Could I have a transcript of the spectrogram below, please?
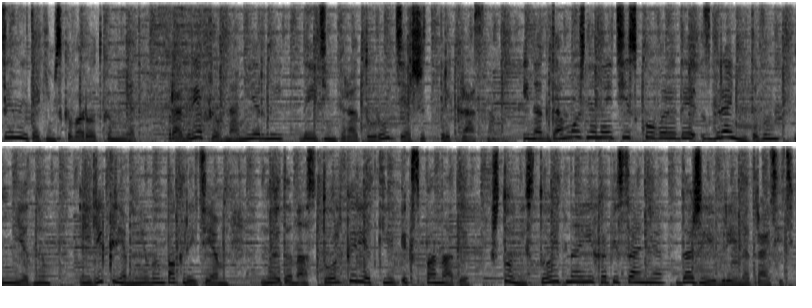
цены таким сковородкам нет. Прогрев равномерный, да и температуру держит прекрасно. Иногда можно найти сковороды с гранитовым, медным или кремниевым покрытием. Но это настолько редкие экспонаты, что не стоит на их описание даже и время тратить.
